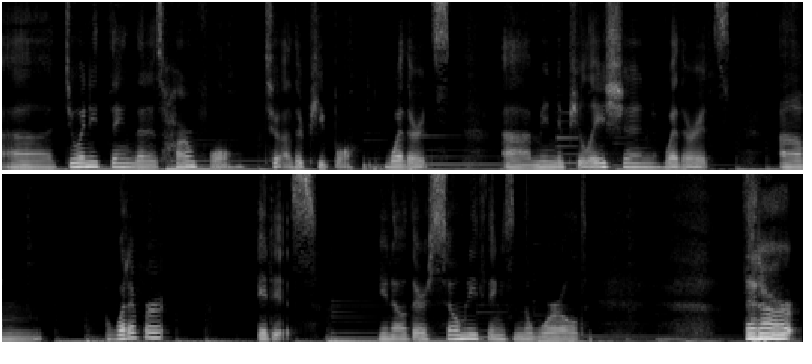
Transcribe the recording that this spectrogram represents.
uh, do anything that is harmful to other people, whether it's uh, manipulation, whether it's um, whatever it is. You know, there are so many things in the world that are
